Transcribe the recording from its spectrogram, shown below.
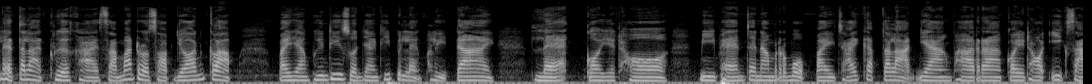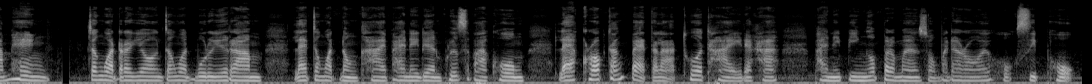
และตลาดเครือข่ายสามารถตรวจสอบย้อนกลับ ไปยังพื้นที่ส่วนยางที่เป็นแหล่งผลิตได้ และกยท มีแผนจะนำระบบไปใช้กับตลาดยางพารากยทอีก 3 แห่ง จังหวัดระยอง จังหวัดบุรีรัมย์ และจังหวัดหนองคายภายในเดือนพฤษภาคม และครบทั้ง 8 ตลาดทั่วไทยนะคะ ภายในปีงบประมาณ 2566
